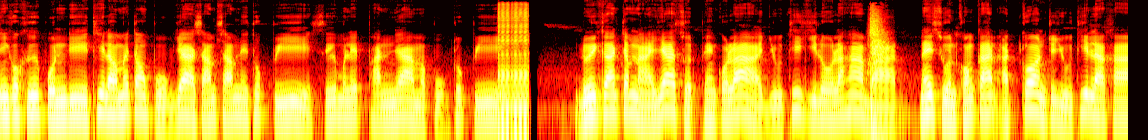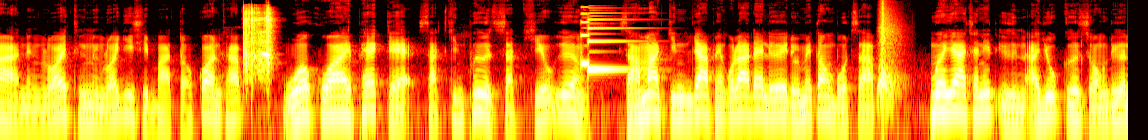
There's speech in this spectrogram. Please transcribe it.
นี่ก็คือผลดีที่เราไม่ต้องปลูกหญ้าซ้ำๆในทุกปี ซื้อเมล็ดพันธุ์หญ้ามาปลูกทุกปี โดยการจำหน่ายหญ้าสดแพงโกล่าอยู่ที่กิโลละ 5 บาท ในส่วนของการอัดก้อนจะอยู่ที่ราคา 100ถึง120 บาทต่อก้อนครับ วัวควายแพะแกะ สัตว์กินพืช สัตว์เคี้ยวเอื้อง สามารถกินหญ้าแพงโกล่าได้เลย โดยไม่ต้องบดสับ เมื่อหญ้าชนิดอื่น อายุเกิน 2 เดือน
